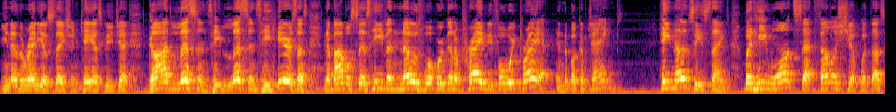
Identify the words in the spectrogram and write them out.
You know the radio station, KSBJ. God listens. He listens. He hears us. And the Bible says He even knows what we're going to pray before we pray it in the book of James. He knows these things, but He wants that fellowship with us.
